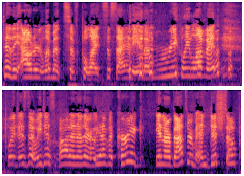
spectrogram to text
to the outer limits of polite society and I really love it. Which is that we just bought another we have a Keurig in our bathroom and dish soap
